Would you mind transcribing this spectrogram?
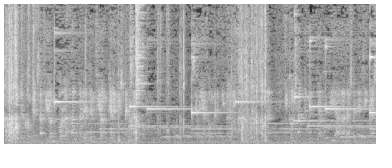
como una compensación por la falta de atención que le dispensaba. Se había convertido en moda y constantemente acudía a galas benéficas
